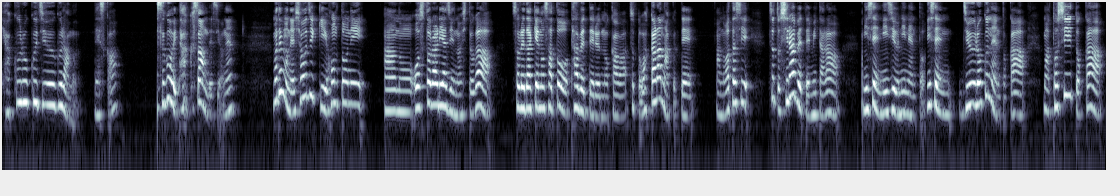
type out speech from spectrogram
160グラムですか？すごいたくさんですよね。まあでもね、正直本当にあの、オーストラリア人の人がそれだけの砂糖を食べてるのかはちょっとわからなくて、あの、私ちょっと調べてみたら、2022年と2016年とか、まあ年とか、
